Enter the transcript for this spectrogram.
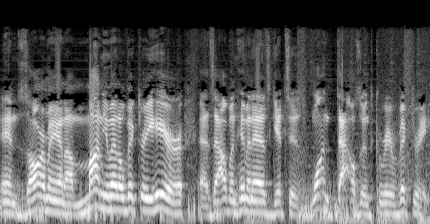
and Zarman a monumental victory here as Albin Jimenez gets his 1,000th career victory.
